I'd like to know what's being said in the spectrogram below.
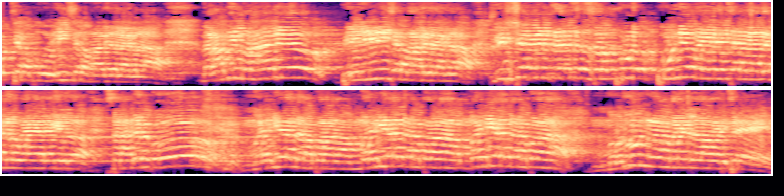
आईच्या मागे लागला. आधी महादेव भेलिनीच्या मागे लागला. विश्वामित्राचं संपूर्ण पुण्य महिन्याच्या नादानं व्हायला गेलं. साधक हो मर्यादा पाळा मर्यादा पाळा मर्यादा पाळा. म्हणून रामायण लावायचंय.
